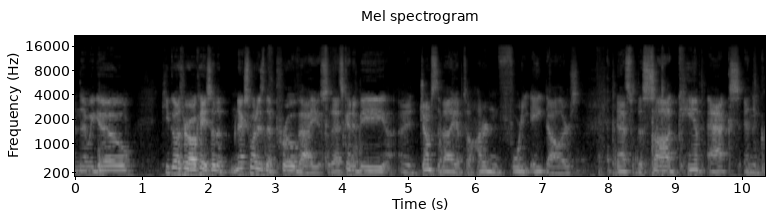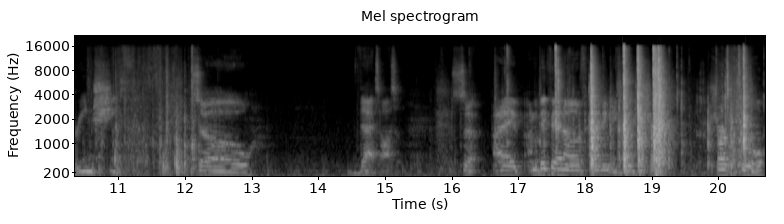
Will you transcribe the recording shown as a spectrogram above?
And then we go, keep going through. Okay, so the next one is the Pro value. So that's going to be, uh, it jumps the value up to $148. And that's with the SOG Camp Axe and the green sheath. So that's awesome. So I, I'm a big fan of having a good sharp, sharp tool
